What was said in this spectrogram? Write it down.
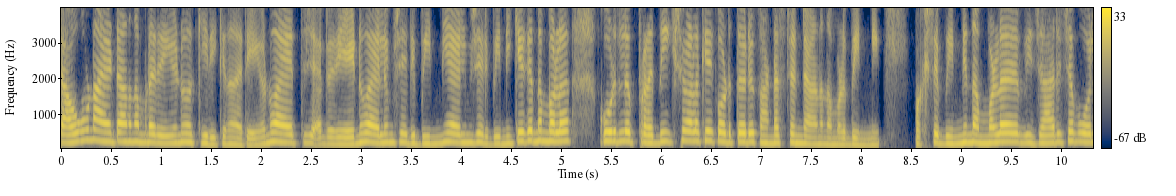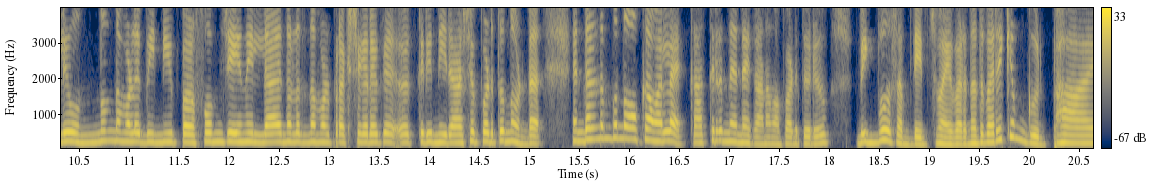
ഡൗൺ ആയിട്ടാണ് നമ്മുടെ രേണു ഒക്കെ ഇരിക്കുന്നത്. രേണു ആയത് രേണു ആയാലും ശരി ബിന്നി ആയാലും ശരി ബിന്നിക്കൊക്കെ നമ്മൾ കൂടുതൽ പ്രതീക്ഷകളൊക്കെ കൊടുത്ത ഒരു കണ്ടസ്റ്റന്റ് ആണ് നമ്മൾ ബിന്നി. പക്ഷെ ബിന്നി നമ്മൾ വിചാരിച്ച പോലെ ഒന്നും നമ്മൾ ബിന്നി പെർഫോം ചെയ്യുന്നില്ല എന്നുള്ളത് നമ്മൾ പ്രേക്ഷകരൊക്കെ ഒത്തിരി നിരാശപ്പെടുത്തുന്നുണ്ട്. എന്തായാലും നമുക്ക് നോക്കാം അല്ലേ? കാത്തിരുന്ന് തന്നെ കാണാം. അപ്പൊ അടുത്തൊരു ബിഗ് ബോസ് അപ്ഡേറ്റ്സുമായി വരുന്നത് വരയ്ക്കും. ഗുഡ് ബൈ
